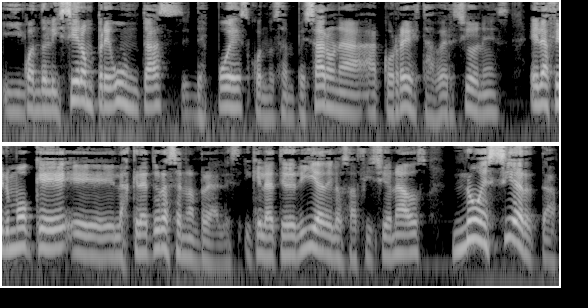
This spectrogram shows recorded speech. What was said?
Y cuando le hicieron preguntas, después, cuando se empezaron a, a correr estas versiones, él afirmó que eh, las criaturas eran reales y que la teoría de los aficionados no es cierta,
